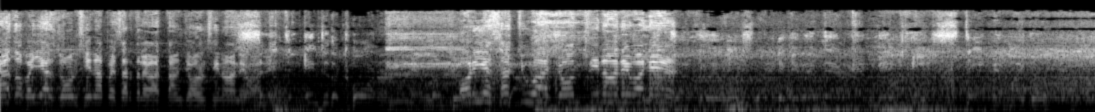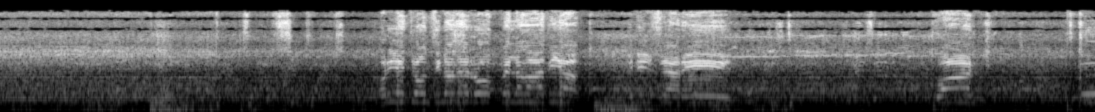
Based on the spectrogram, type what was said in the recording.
मैं तो भैया जोन सीना पे शर्त लगाता हूँ जोन सीना आने वाले और ये सच हुआ जोन सीना आने वाले हैं। और ये जोन सीना ने रोक पे लगा दिया। वन टू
